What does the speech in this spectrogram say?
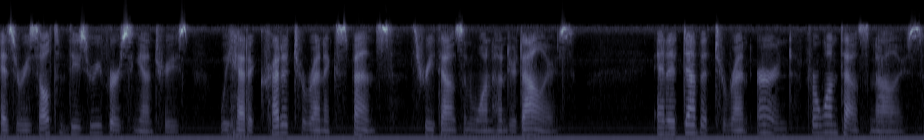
As a result of these reversing entries, we had a credit to rent expense, $3,100, and a debit to rent earned for $1,000.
